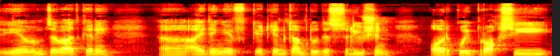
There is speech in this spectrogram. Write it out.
ये हम हमसे बात करें। I think if it can come to this solution और कोई प्रॉक्सी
